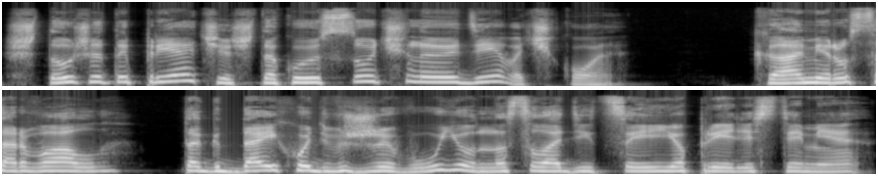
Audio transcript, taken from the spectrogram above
«Что же ты прячешь такую сочную девочку? Камеру сорвал, так дай хоть вживую насладиться ее прелестями».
